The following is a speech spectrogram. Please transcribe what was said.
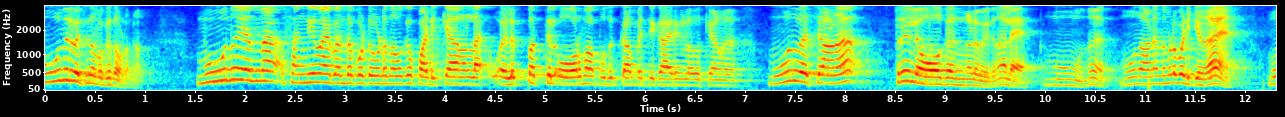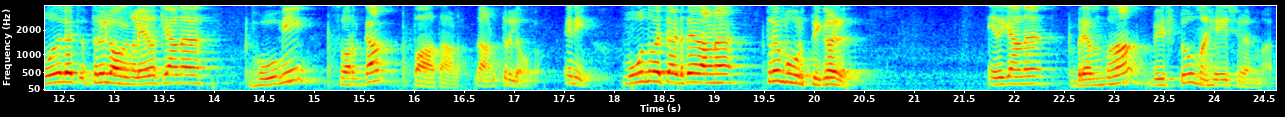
മൂന്നിൽ വെച്ച് നമുക്ക് തുടങ്ങാം. മൂന്ന് എന്ന സംഖ്യയുമായി ബന്ധപ്പെട്ടുകൊണ്ട് നമുക്ക് പഠിക്കാനുള്ള എളുപ്പത്തിൽ ഓർമ്മ പുതുക്കാൻ പറ്റിയ കാര്യങ്ങളൊക്കെയാണ് മൂന്ന് വെച്ചാണ് ത്രിലോകങ്ങൾ വരുന്നത് അല്ലേ? മൂന്ന്. മൂന്നാണ് നമ്മൾ പഠിക്കുന്നത് വെച്ച് ത്രിലോകങ്ങൾ. ഏതൊക്കെയാണ്? ഭൂമി സ്വർഗം പാതാളം. ഇതാണ് ത്രിലോകം. ഇനി മൂന്ന് വെച്ച അടുത്തേതാണ് ത്രിമൂർത്തികൾ. ഏതൊക്കെയാണ്? ബ്രഹ്മ വിഷ്ണു മഹേശ്വരന്മാർ.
